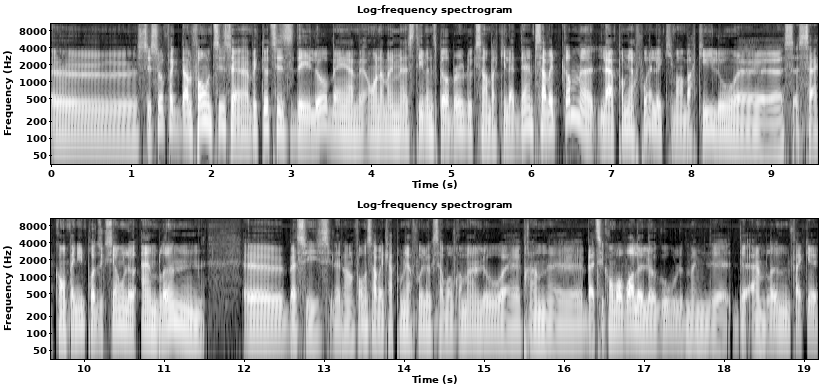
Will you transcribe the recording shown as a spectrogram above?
euh, c'est ça, fait que dans le fond, avec toutes ces idées-là, ben, on a même Steven Spielberg qui s'est embarqué là-dedans. Puis ça va être comme euh, la première fois qu'il va embarquer euh, sa, compagnie de production, là, Amblin. Euh, ben c'est, dans le fond, ça va être la première fois là, que ça va vraiment là, euh, prendre. euh, ben, qu'on va voir le logo même de, de Amblin. Fait que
